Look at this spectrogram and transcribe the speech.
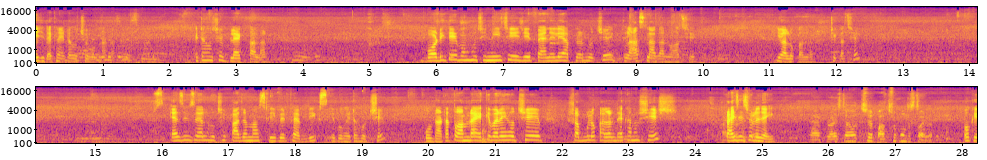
এই যে দেখেন এটা হচ্ছে ওড়নাটা। এটা হচ্ছে ব্ল্যাক কালার। বডিতে এবং হচ্ছে নিচে এই যে প্যানেলে আপনার হচ্ছে গ্লাস লাগানো আছে ইয়েলো কালার ঠিক আছে? অ্যাজ ইউজুয়াল হচ্ছে পাজামা স্লিভের ফ্যাব্রিক্স এবং এটা হচ্ছে ওড়নাটা। তো আমরা একেবারে হচ্ছে সবগুলো কালার দেখানো শেষ। প্রাইসে চলে যাই। হ্যাঁ প্রাইসটা হচ্ছে 550 টাকা। ওকে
